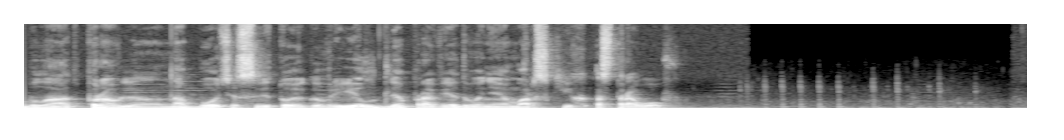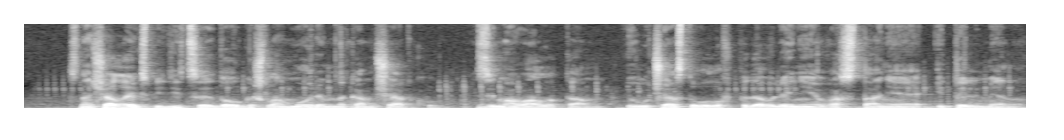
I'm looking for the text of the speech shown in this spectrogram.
была отправлена на боте Святой Гавриил для проведывания морских островов. Сначала экспедиция долго шла морем на Камчатку, зимовала там и участвовала в подавлении восстания ительменов.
